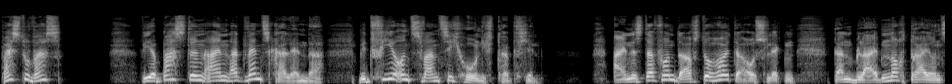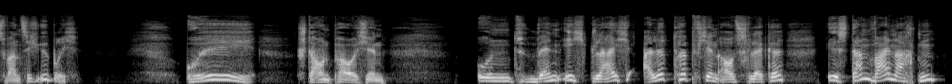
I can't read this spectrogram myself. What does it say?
Weißt du was? Wir basteln einen Adventskalender mit 24 Honigtöpfchen. Eines davon darfst du heute ausschlecken, dann bleiben noch 23 übrig. Ui, staunt Paulchen. Und wenn ich gleich alle Töpfchen ausschlecke, ist dann Weihnachten?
